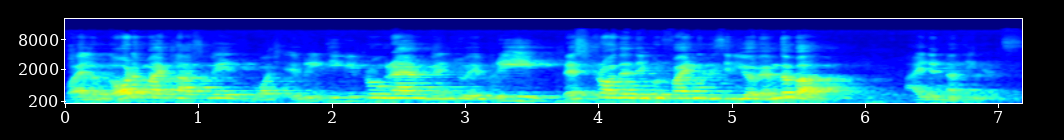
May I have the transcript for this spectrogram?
while a lot of my classmates watched every TV program, went to every restaurant that they could find in the city of Ahmedabad, I did nothing else.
